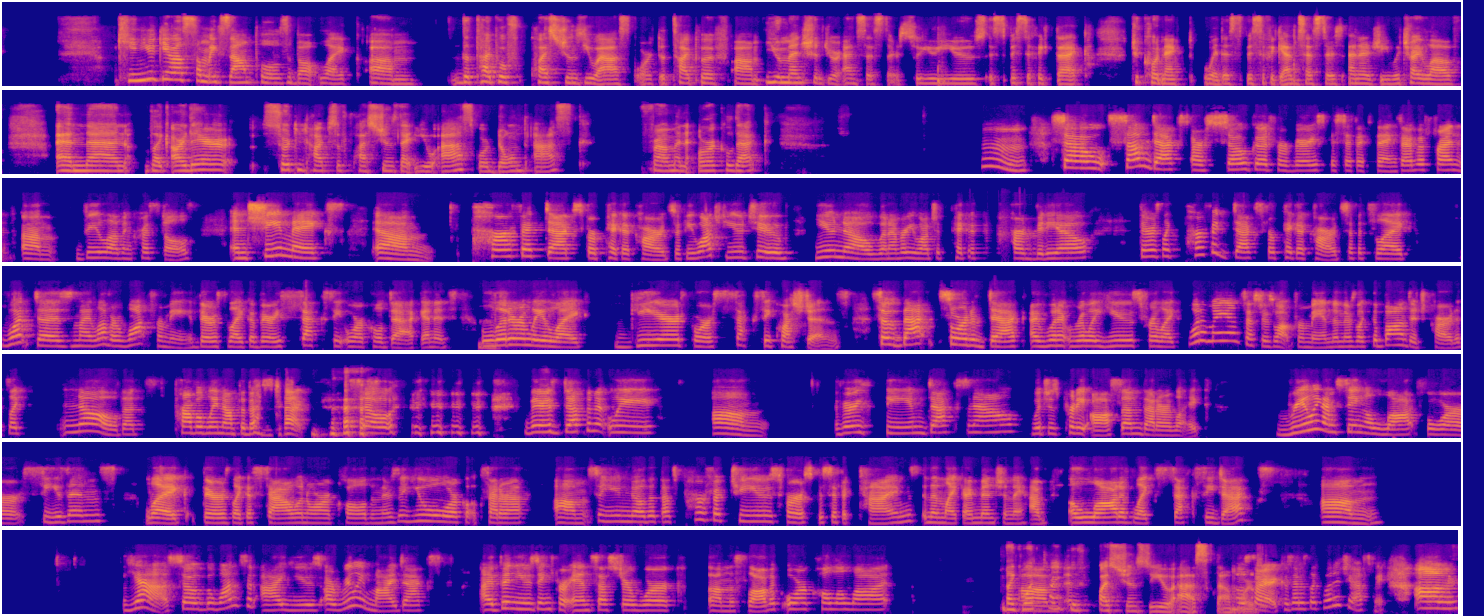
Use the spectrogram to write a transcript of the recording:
Can you give us some examples about like um, the type of questions you ask or the type of um, you mentioned your ancestors so you use a specific deck to connect with a specific ancestor's energy which i love and then like are there certain types of questions that you ask or don't ask from an oracle deck Hmm. So some decks are so good for very specific things. I have a friend, um, V Love and Crystals, and she makes um, perfect decks for pick a card. So if you watch YouTube, you know whenever you watch a pick a card video, there's like perfect decks for pick a card. So if it's like, what does my lover want from me? There's like a very sexy oracle deck, and it's mm-hmm. literally like geared for sexy questions. So that sort of deck I wouldn't really use for like, what do my ancestors want from me? And then there's like the bondage card. It's like, no, that's probably not the best deck. so there's definitely um very themed decks now, which is pretty awesome that are like really I'm seeing a lot for seasons. Like there's like a Samhain oracle, then there's a Yule oracle, etc. Um, so you know that that's perfect to use for specific times. And then, like I mentioned, they have a lot of like sexy decks. Um, yeah, so the ones that I use are really my decks. I've been using for ancestor work um, the Slavic Oracle a lot. Like what um, type and, of questions do you ask them? Oh, sorry, because I was like, what did you ask me? Um,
